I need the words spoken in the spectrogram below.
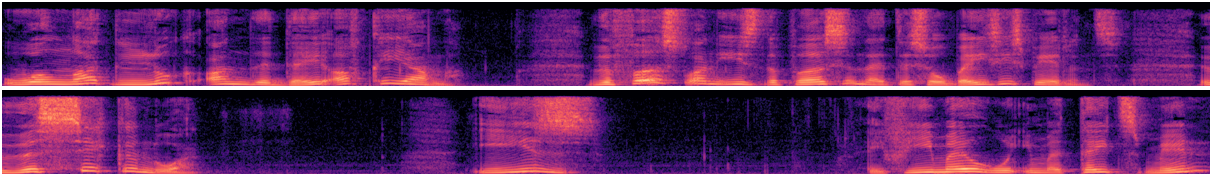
will not look on the day of Qiyamah. The first one is the person that disobeys his parents. The second one is a female who imitates men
